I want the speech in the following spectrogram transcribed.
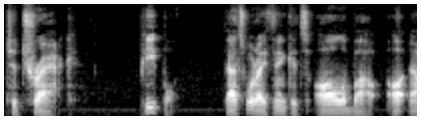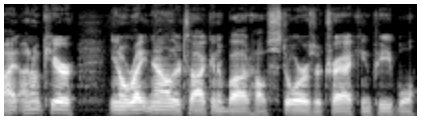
to track people. That's what I think it's all about. I, I don't care, you know, right now they're talking about how stores are tracking people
